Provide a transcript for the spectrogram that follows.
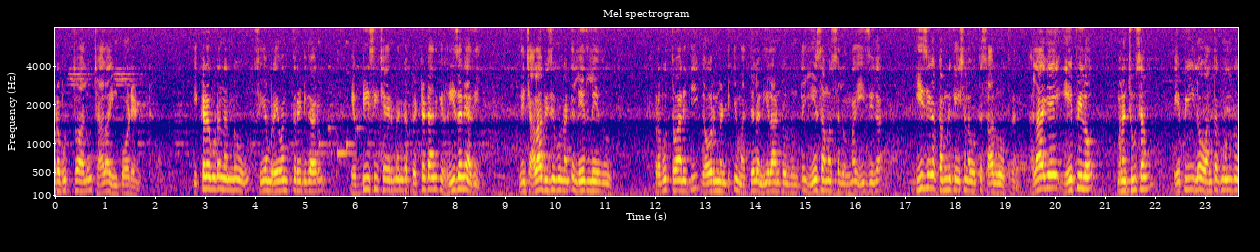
ప్రభుత్వాలు చాలా ఇంపార్టెంట్. ఇక్కడ కూడా నన్ను సీఎం రేవంత్ రెడ్డి గారు ఎఫ్డీసీ చైర్మన్గా పెట్టడానికి రీజనే అది. నేను చాలా బిజీగా ఉన్నంటే లేదు లేదు. ప్రభుత్వానికి గవర్నమెంట్కి మధ్యలో నీలాంటి వాళ్ళు ఉంటే ఏ సమస్యలు ఉన్నా ఈజీగా ఈజీగా కమ్యూనికేషన్ అవుతే సాల్వ్ అవుతుందని. అలాగే ఏపీలో మనం చూసాం ఏపీలో అంతకుముందు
